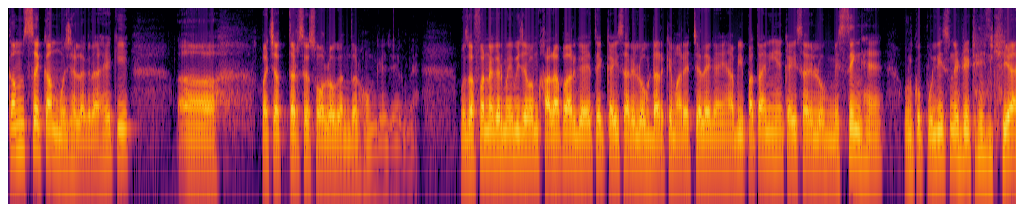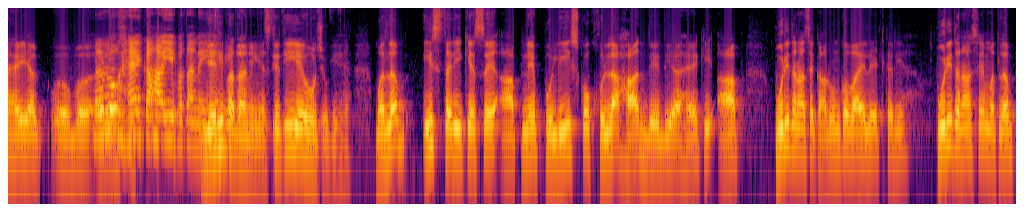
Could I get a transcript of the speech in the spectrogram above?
कम से कम मुझे लग रहा है कि पचहत्तर से सौ लोग अंदर होंगे जेल में। मुजफ्फरनगर में भी जब हम खाला पार गए थे कई सारे लोग डर के मारे चले गए हैं। अभी पता नहीं है कई सारे लोग मिसिंग हैं। उनको पुलिस ने डिटेन किया है या मतलब लोग हैं कहाँ ये पता नहीं यही पता नहीं है। स्थिति ये हो चुकी है। मतलब इस तरीके से आपने पुलिस को खुला हाथ दे दिया है कि आप पूरी तरह से कानून को वायलेट करिए, पूरी तरह से मतलब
